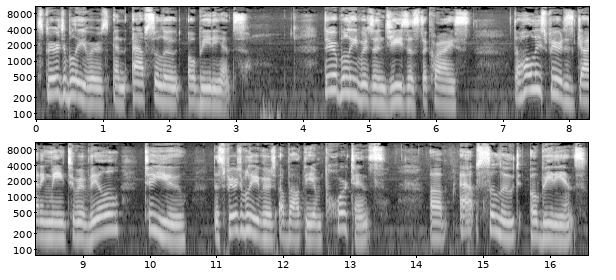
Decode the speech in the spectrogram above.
Spiritual believers and absolute obedience. Dear believers in Jesus the Christ, the Holy Spirit is guiding me to reveal to you, the spiritual believers, about the importance of absolute obedience.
